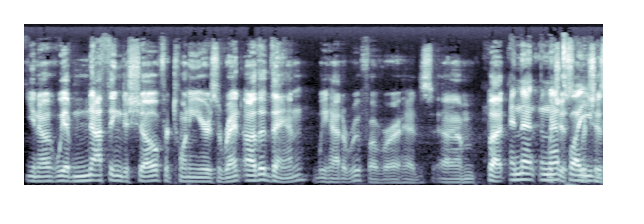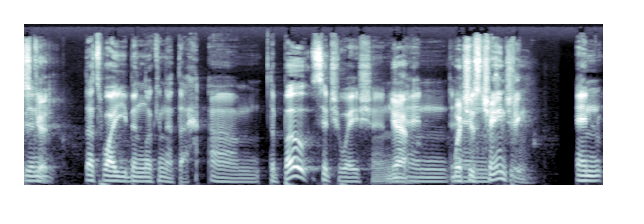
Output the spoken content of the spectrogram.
you know, we have nothing to show for 20 years of rent other than we had a roof over our heads. Um, but and that and that's is- why you've been good. that's why you've been looking at the um the boat situation. Yeah. and which is changing. And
